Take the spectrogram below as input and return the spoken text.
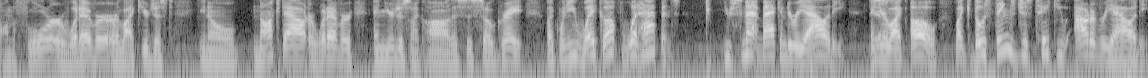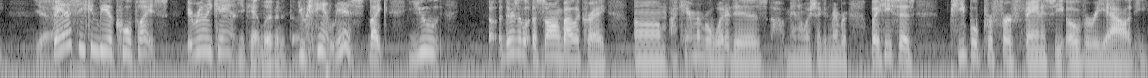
on the floor or whatever, or like you're just, you know, knocked out or whatever, and you're just like, oh, this is so great. Like when you wake up, what happens? You snap back into reality, and Yeah. you're like, oh, like those things just take you out of reality. Yeah. Fantasy can be a cool place. It really can. you can't live in it though. You can't list like you. Uh, there's a, a song by Lecrae. Um, I can't remember what it is. Oh man, I wish I could remember. But he says people prefer fantasy over reality,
